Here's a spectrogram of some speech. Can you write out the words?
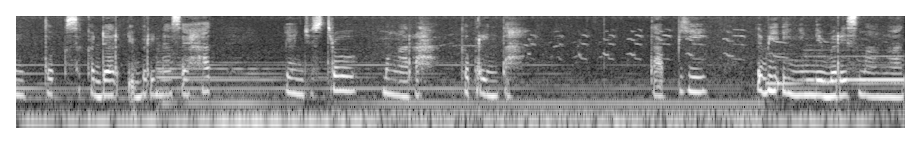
untuk sekedar diberi nasihat yang justru mengarah ke perintah. Tapi lebih ingin diberi semangat.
